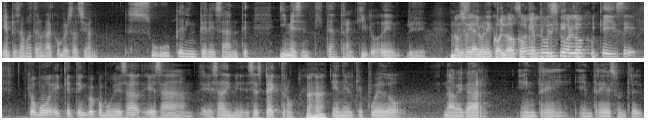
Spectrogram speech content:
Y empezamos a tener una conversación súper interesante y me sentí tan tranquilo de, de- No de soy el saber único que no loco soy que el único loco que hice como eh, que tengo como esa esa, esa ese espectro Ajá. en el que puedo navegar entre, entre eso, entre el,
